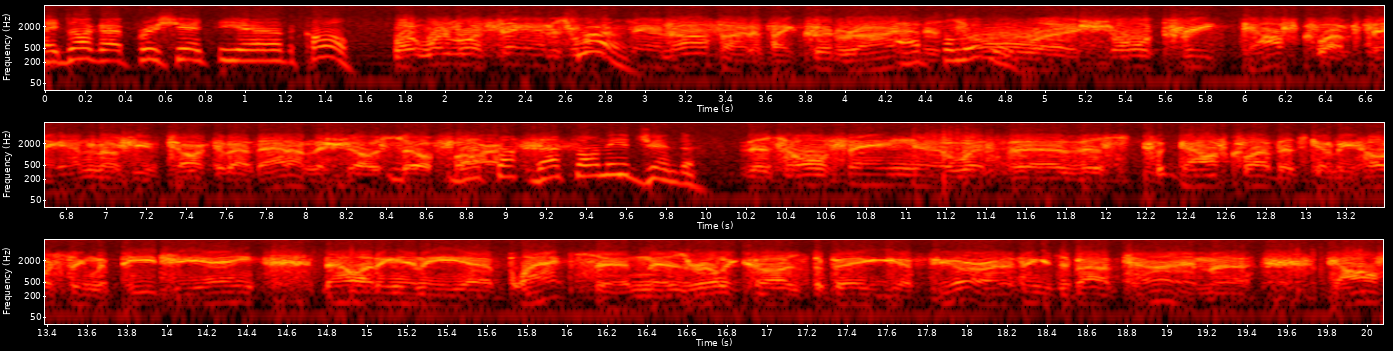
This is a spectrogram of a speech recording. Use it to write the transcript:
Hey, Doug, I appreciate the uh, the call. Well, one more thing I just want to stand off on, if I could, Ron. Absolutely. This whole uh, Shoal Creek Golf Club thing. I don't know if you've talked about that on the show so That's far. on, that's on the agenda. This whole thing uh, with uh, this golf club that's going to be hosting the PGA, not letting any uh, blacks in, has really caused a big uh, furor. I think it's about time. Uh, golf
